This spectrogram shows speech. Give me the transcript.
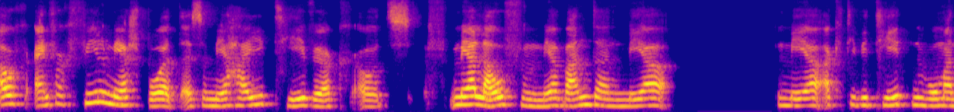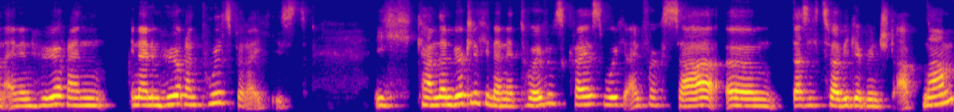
auch einfach viel mehr Sport, also mehr HIT-Workouts, mehr Laufen, mehr Wandern, mehr, mehr Aktivitäten, wo man einen höheren, in einem höheren Pulsbereich ist. Ich kam dann wirklich in einen Teufelskreis, wo ich einfach sah, ähm, dass ich zwar wie gewünscht abnahm,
